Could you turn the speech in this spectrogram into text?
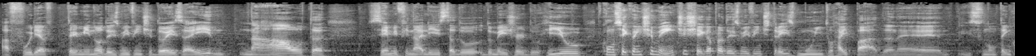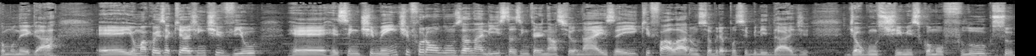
A Fúria terminou 2022 aí na alta, semifinalista do, do Major do Rio. Consequentemente, chega para 2023 muito hypada, né? Isso não tem como negar. É, e uma coisa que a gente viu é, recentemente foram alguns analistas internacionais aí que falaram sobre a possibilidade de alguns times como o Fluxo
